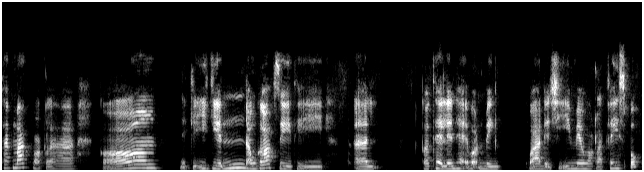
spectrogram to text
thắc mắc hoặc là có những cái ý kiến đóng góp gì thì uh, có thể liên hệ bọn mình qua địa chỉ email hoặc là Facebook.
